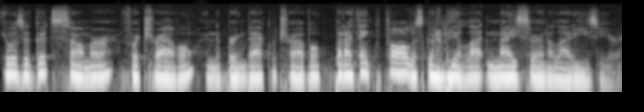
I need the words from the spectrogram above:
It was a good summer for travel and to bring back with travel. But I think fall is going to be a lot nicer and a lot easier.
